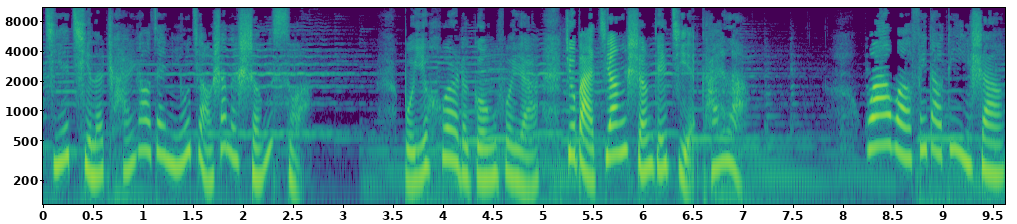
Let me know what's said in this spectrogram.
解起了缠绕在牛角上的绳索。不一会儿的功夫呀，就把缰绳给解开了。娃娃飞到地上，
